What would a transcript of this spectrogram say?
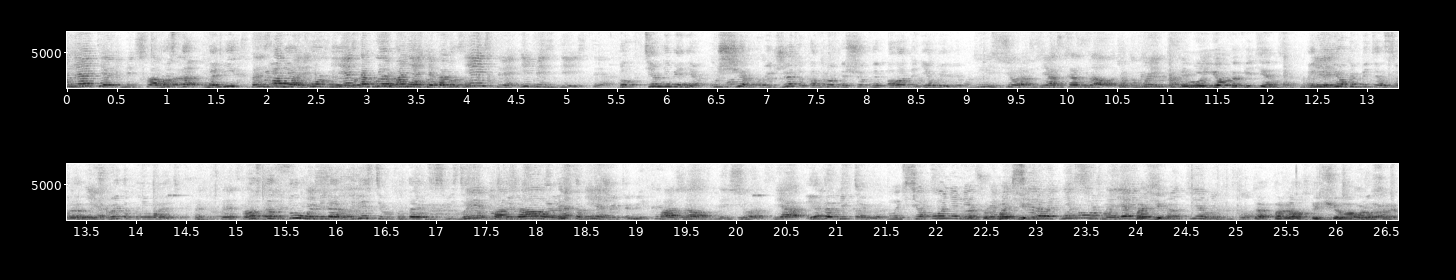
понятие, Вячеслав, э, Просто на них были Станислав не Борисович, оформлены есть такое понятие, как действие и бездействие. Но, тем не менее, ущерб бюджету контрольно-счетная палата не выявила. Еще раз, я сказала, что мы Это не ее компетенция. Это ее компетенция, вы это понимаете. Станислав Просто сумма миллиард двести вы пытаетесь свести Вы, пожалуйста, нет, жителей. пожалуйста, еще раз. Я И это объективно. Мы все Значит, поняли. Хорошо, Комментировать спасибо. не нужно, я Спасибо. не комментирую. Так, пожалуйста, еще вопросы.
